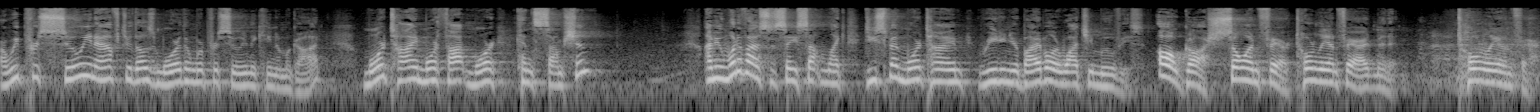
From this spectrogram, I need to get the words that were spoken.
are we pursuing after those more than we're pursuing the kingdom of God? More time, more thought, more consumption? I mean, what if I was to say something like, Do you spend more time reading your Bible or watching movies? Oh gosh, so unfair. Totally unfair, I admit it. Totally unfair.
